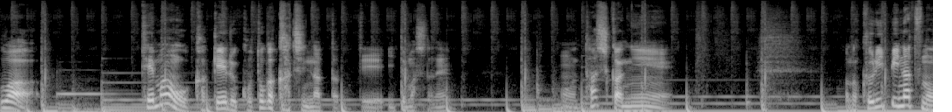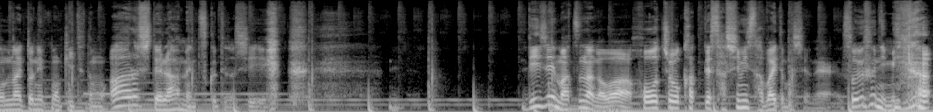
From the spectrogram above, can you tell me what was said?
は手間をかけることが価値になったって言ってましたね、うん、確かにあの Creepy Nuts の「オールナイトニッポン」聞いてても R してラーメン作ってたし DJ 松永は包丁買って刺身さばいてましたよね。そういう風にみんな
